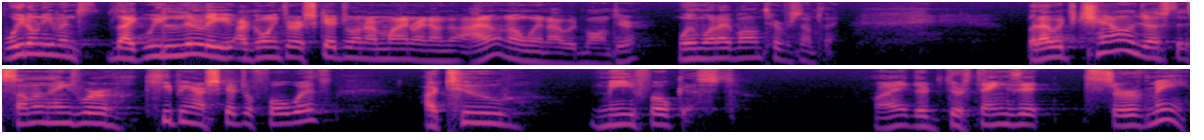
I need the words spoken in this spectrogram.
we don't even, like, we literally are going through our schedule in our mind right now I don't know when I would volunteer. When would I volunteer for something? But I would challenge us that some of the things we're keeping our schedule full with are too me focused right? They're, they're things that serve me.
